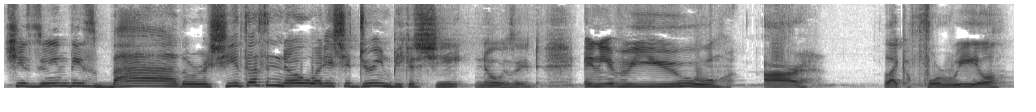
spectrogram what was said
she's doing this bad or she doesn't know what is she doing because she knows it. And if you are like for real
